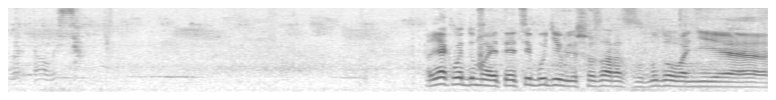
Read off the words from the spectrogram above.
зверталися. А як ви думаєте, ці будівлі, що зараз збудовані е,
